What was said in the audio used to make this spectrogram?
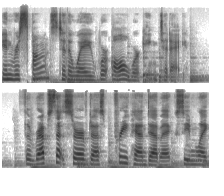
in response to the way we're all working today. The reps that served us pre pandemic seemed like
